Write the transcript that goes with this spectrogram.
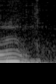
Mm.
